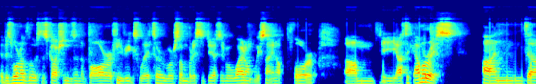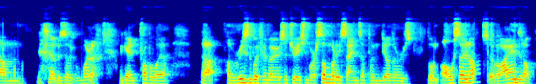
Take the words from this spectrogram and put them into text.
it was one of those discussions in a bar a few weeks later where somebody suggested, well, why don't we sign up for um, the Atacama race? And um, it was, a, again, probably a, a, reasonably familiar situation where somebody signs up and the others don't all sign up. So I ended up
